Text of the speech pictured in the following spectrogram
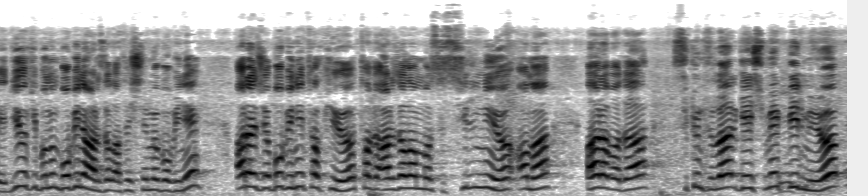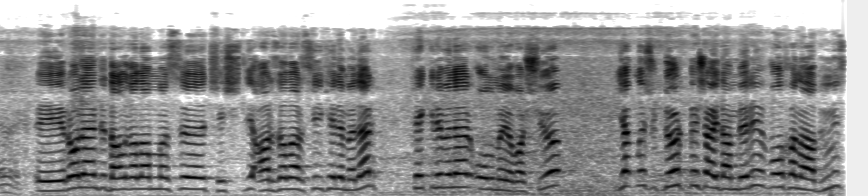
e, diyor ki bunun bobini arızalı ateşleme bobini. Araca bobini takıyor. Tabi arıza lambası siliniyor ama arabada sıkıntılar geçmek bilmiyor. E, rolante dalgalanması, çeşitli arızalar, silkelemeler, teklemeler olmaya başlıyor. Yaklaşık 4-5 aydan beri Volkan abimiz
